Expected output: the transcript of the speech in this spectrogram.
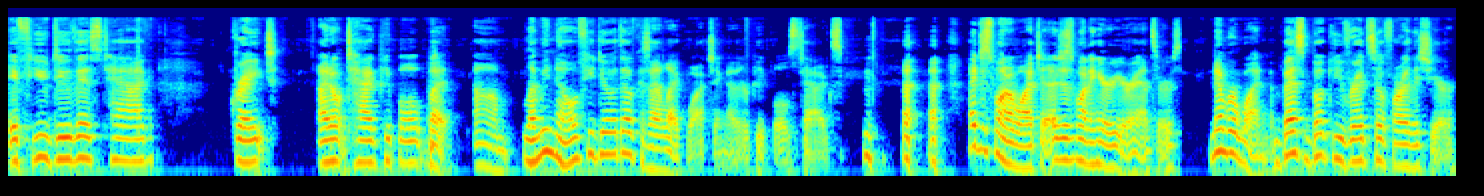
If you do this tag, great. I don't tag people, but um, let me know if you do it though, because I like watching other people's tags. I just want to watch it. I just want to hear your answers. Number one, best book you've read so far this year.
